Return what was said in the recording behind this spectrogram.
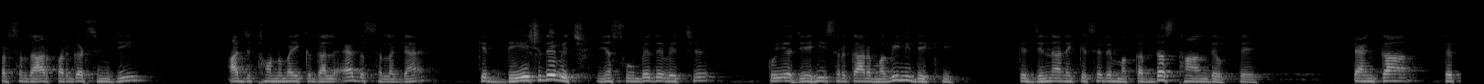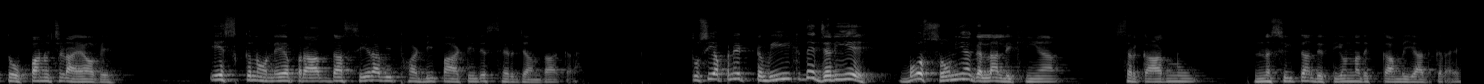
ਪਰ ਸਰਦਾਰ ਪ੍ਰਗਟ ਸਿੰਘ ਜੀ, ਅੱਜ ਤੁਹਾਨੂੰ ਮੈਂ ਇੱਕ ਗੱਲ ਇਹ ਦੱਸਣ ਲੱਗਾ ਕਿ ਦੇਸ਼ ਦੇ ਵਿੱਚ ਜਾਂ ਸੂਬੇ ਦੇ ਵਿੱਚ ਕੋਈ ਅਜਿਹੀ ਸਰਕਾਰ ਮੈਂ ਵੀ ਨਹੀਂ ਦੇਖੀ। ਕਿ ਜਿਨ੍ਹਾਂ ਨੇ ਕਿਸੇ ਦੇ ਮੁਕੱਦਸ ਸਥਾਨ ਦੇ ਉੱਤੇ ਟੈਂਕਾਂ ਤੇ ਤੋਪਾਂ ਨੂੰ ਚੜਾਇਆ ਹੋਵੇ, ਇਸ ਕਾਨੂੰਨੇ ਅਪਰਾਧ ਦਾ ਸਿਹਰਾ ਵੀ ਤੁਹਾਡੀ ਪਾਰਟੀ ਦੇ ਸਿਰ ਜਾਂਦਾ ਹੈਗਾ। ਤੁਸੀਂ ਆਪਣੇ ਟਵੀਟ ਦੇ ਜ਼ਰੀਏ ਬਹੁਤ ਸੋਹਣੀਆਂ ਗੱਲਾਂ ਲਿਖੀਆਂ, ਸਰਕਾਰ ਨੂੰ ਨਸੀਹਤਾਂ ਦਿੱਤੀਆਂ, ਉਹਨਾਂ ਦੇ ਕੰਮ ਯਾਦ ਕਰਾਏ।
